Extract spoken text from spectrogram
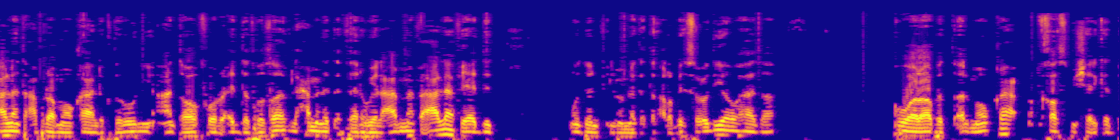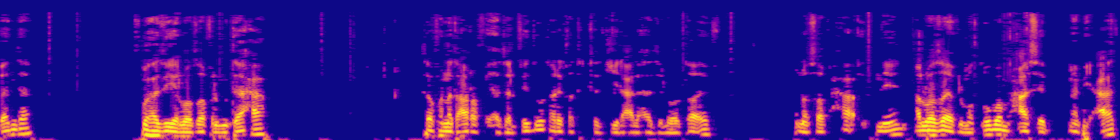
أعلنت عبر موقعها الإلكتروني عن توفر عدة وظائف لحملة الثانوية العامة فأعلى في عدة مدن في المملكة العربية السعودية. وهذا هو رابط الموقع الخاص بشركة بندا وهذه الوظائف المتاحة. سوف نتعرف في هذا الفيديو طريقة التسجيل على هذه الوظائف. هنا صفحة اثنين. الوظائف المطلوبة محاسب مبيعات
